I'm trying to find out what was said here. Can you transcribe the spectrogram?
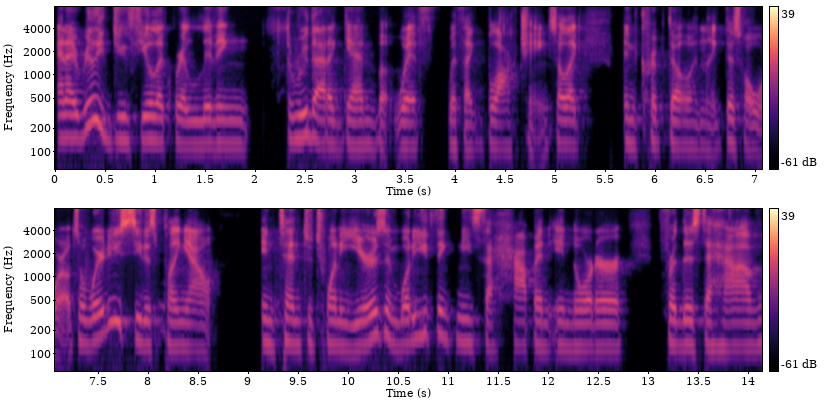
And I really do feel like we're living through that again, but with with like blockchain. So like in crypto and like this whole world. So where do you see this playing out in 10 to 20 years? And what do you think needs to happen in order for this to have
